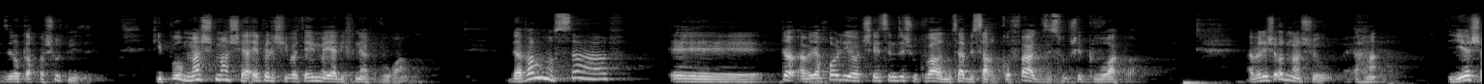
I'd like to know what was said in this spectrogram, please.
זה לא כך פשוט מזה, כי פה משמע שהאבל שבעת ימים היה לפני הקבורה. דבר נוסף, אה, טוב, אבל יכול להיות שעצם זה שהוא כבר נמצא בסרקופג זה סוג של קבורה כבר. אבל יש עוד משהו, יש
